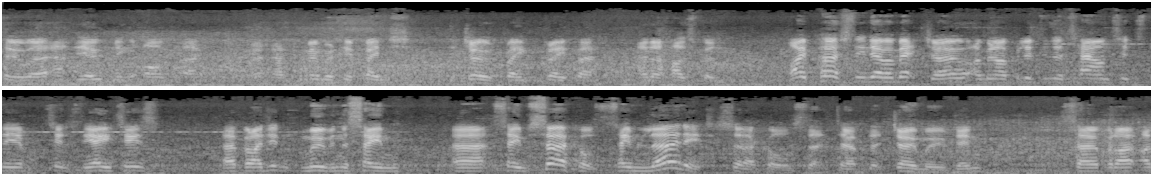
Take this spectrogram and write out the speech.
to uh, at the opening of uh, a commemorative bench to Jo Draper and her husband. I personally never met Jo. I mean, I've lived in the town since the since the 80s, uh, but I didn't move in the same uh, same circles, same learned circles that uh, that Jo moved in. So, but I, I,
